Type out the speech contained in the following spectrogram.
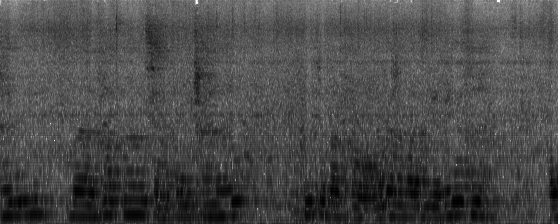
ฉันมาเข้าเฝ้าสามโมงเช้าเพื่อจะมาขอรางวัลเนี่ยไม่ได้ค่ะโอ้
